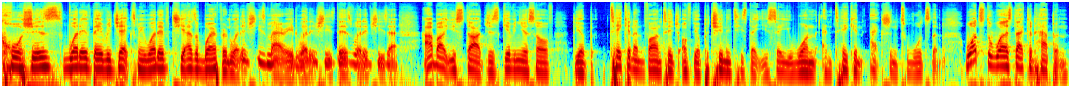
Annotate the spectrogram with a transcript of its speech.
cautious. What if they reject me? What if she has a boyfriend? What if she's married? What if she's this? What if she's that? How about you start just giving yourself the taking advantage of the opportunities that you say you want and taking action towards them? What's the worst that could happen?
